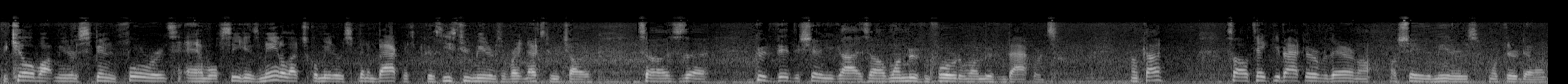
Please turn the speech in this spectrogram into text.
the kilowatt meter is spinning forwards and we'll see his main electrical meter is spinning backwards because these two meters are right next to each other. So this is a good vid to show you guys, uh, one moving forward and one moving backwards. Okay? So I'll take you back over there and I'll, I'll show you the meters, what they're doing.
